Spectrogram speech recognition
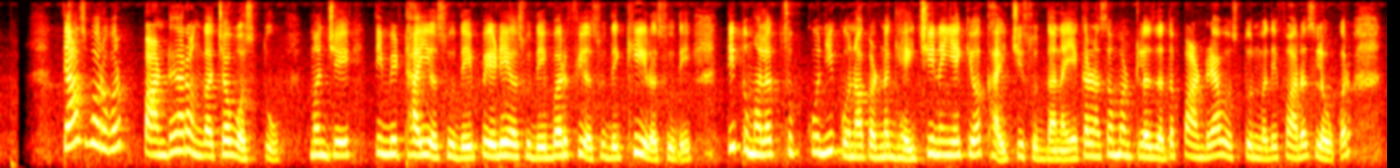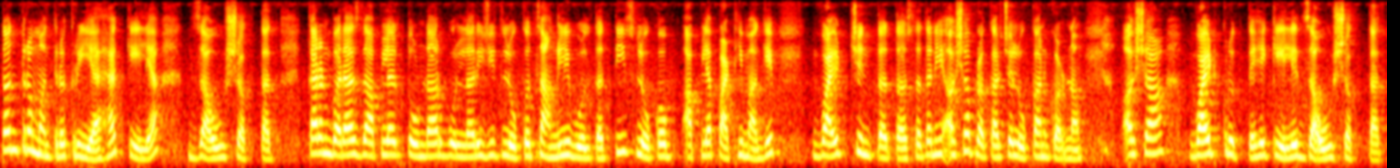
त्याचबरोबर पांढऱ्या रंगाच्या वस्तू म्हणजे ती मिठाई असू दे पेढे असू दे बर्फी असू दे खीर असू दे ती तुम्हाला चुकूनही कोणाकडनं घ्यायची नाही आहे किंवा खायचीसुद्धा नाही आहे कारण असं म्हटलं जातं पांढऱ्या वस्तूंमध्ये फारच लवकर तंत्रमंत्र क्रिया ह्या केल्या जाऊ शकतात. कारण बऱ्याचदा आपल्या तोंडावर बोलणारी जी लोकं चांगली बोलतात तीच लोकं आपल्या पाठीमागे वाईट चिंतत असतात आणि अशा प्रकारच्या लोकांकडनं अशा वाईट कृत्य हे केले जाऊ शकतात.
